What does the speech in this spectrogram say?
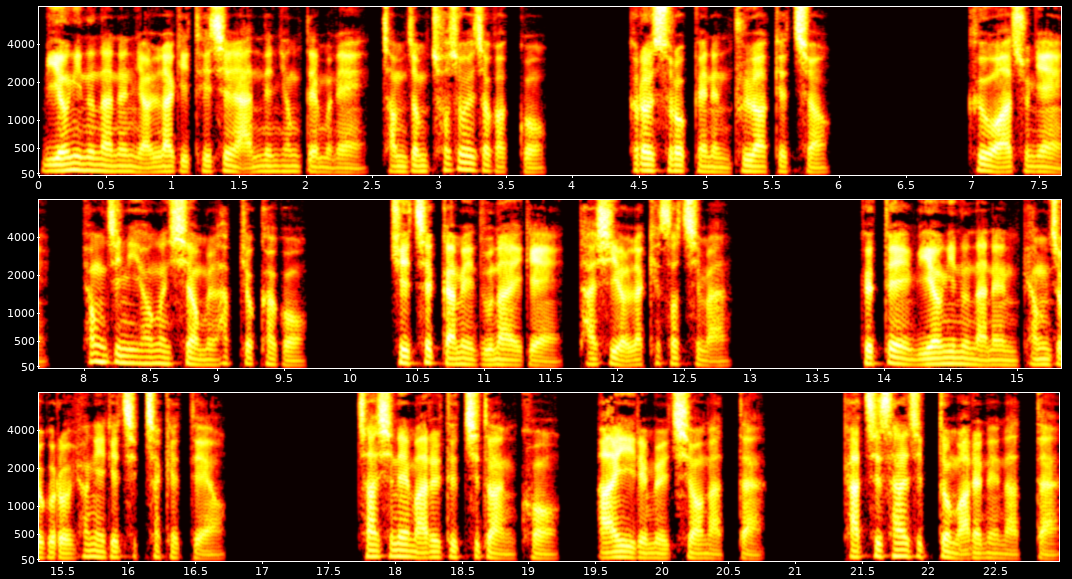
미영이 누나는 연락이 되질 않는 형 때문에 점점 초조해져 갔고 그럴수록 배는 불러왔겠죠. 그 와중에 형진이 형은 시험을 합격하고 죄책감에 누나에게 다시 연락했었지만 그때 미영이 누나는 병적으로 형에게 집착했대요. 자신의 말을 듣지도 않고 아이 이름을 지어놨다. 같이 살 집도 마련해놨다.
